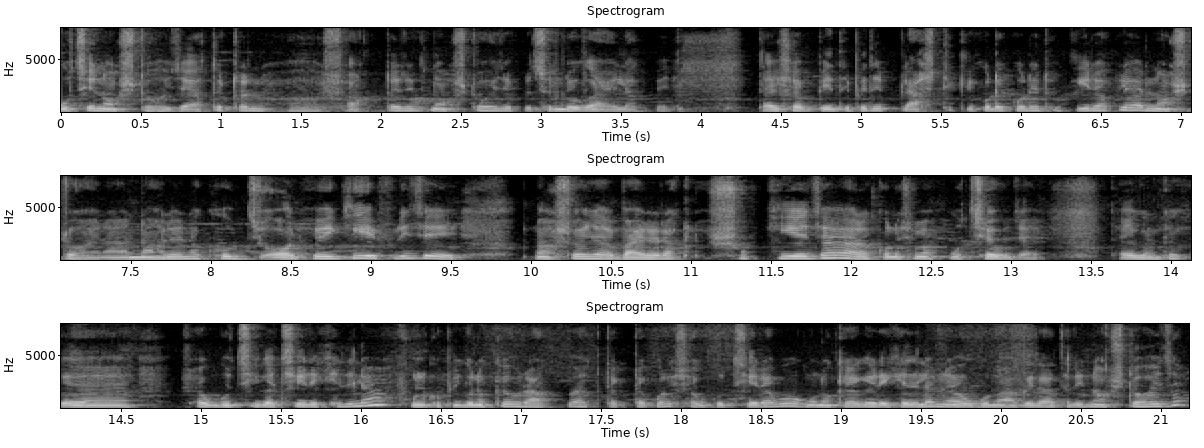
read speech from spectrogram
পচে নষ্ট হয়ে যায়, এতটা শখটা যদি নষ্ট হয়ে যায়, প্রচণ্ড গায়ে লাগবে। তাই সব বেঁধে বেঁধে প্লাস্টিকে করে করে ঢুকিয়ে রাখলে আর নষ্ট হয় না। আর নাহলে না খুব জল হয়ে গিয়ে ফ্রিজে নষ্ট হয়ে যায়, বাইরে রাখলে শুকিয়ে যায় আর কোনো সময় পচেও যায়। তাই এগুলোকে সব গুছিয়ে গাছিয়ে রেখে দিলাম। ফুলকপিগুলোকেও রাখব, একটা একটা করে সব গুছিয়ে রাখব। ওগুলোকে আগে রেখে দিলাম না ওগুলো আগে তাড়াতাড়ি নষ্ট হয়ে যায়।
